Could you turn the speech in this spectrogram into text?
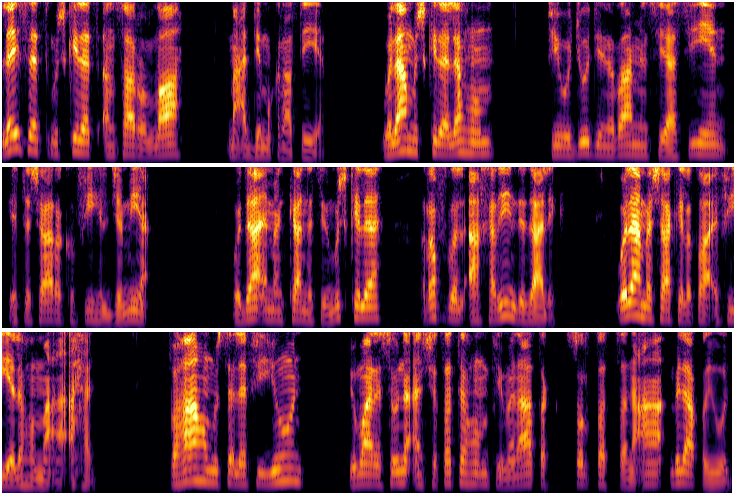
ليست مشكلة أنصار الله مع الديمقراطية ولا مشكلة لهم في وجود نظام سياسي يتشارك فيه الجميع ودائما كانت المشكلة رفض الآخرين لذلك ولا مشاكل طائفية لهم مع أحد. فها هم السلفيون يمارسون أنشطتهم في مناطق سلطة صنعاء بلا قيود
